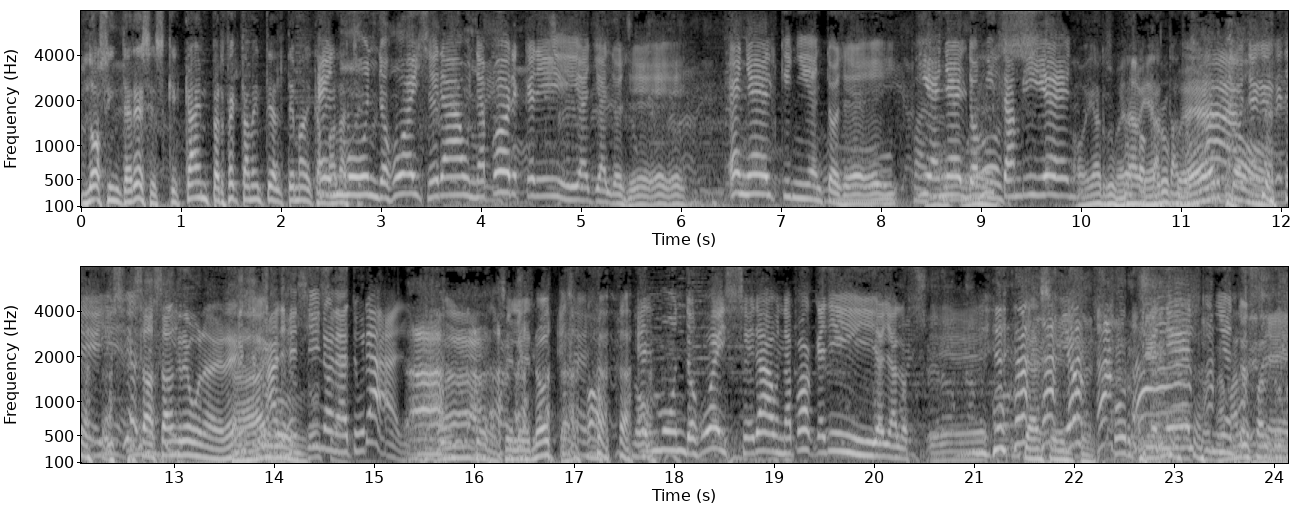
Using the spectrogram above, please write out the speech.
los intereses que caen perfectamente al tema de El Cambalache. mundo hoy será una porquería, ya lo sé. En el 506 y en el 2000 también. Oiga, Suena Ruperto bien. Ruperto. Ah, ¿qué? Esa sangre bonaerense. Argentino natural. Ah, se le nota. El mundo hoy será una porquería, ya lo sé. ¿Qué acento? ¿Por En el 506.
